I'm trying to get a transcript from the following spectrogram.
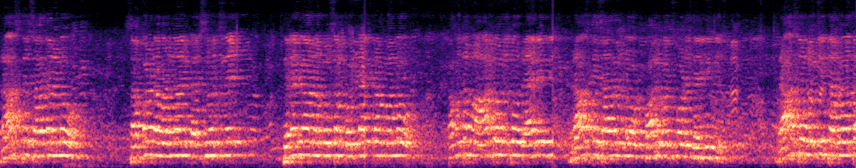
సార్, సార్ రాగారు. రాష్ట్ర సాధనలో వర్ణాలు కలిసి వచ్చినాయి. తెలంగాణ కోసం కొట్లా గ్రామాల్లో తమ తమ ఆటోలతో ర్యాలీ రాష్ట్ర సాధనలో పాల్పంచుకోవడం జరిగింది. రాష్ట్రం వచ్చిన తర్వాత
